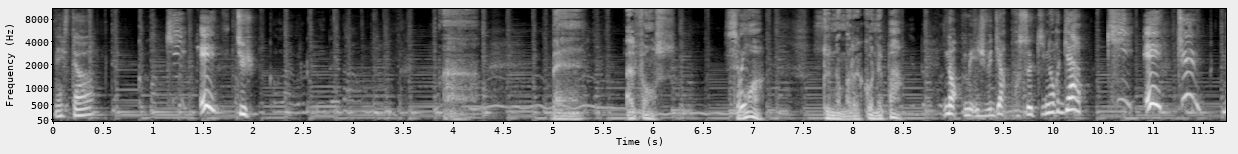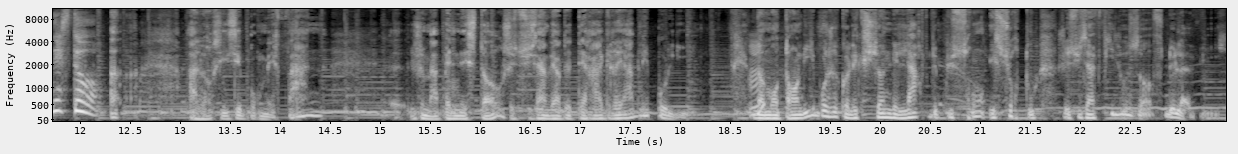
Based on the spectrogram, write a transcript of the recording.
Nestor, qui es-tu? Ben, Alphonse, c'est moi. Tu ne me reconnais pas. Non, mais je veux dire pour ceux qui nous regardent. Qui es-tu, Nestor? Alors si c'est pour mes fans, euh, je m'appelle Nestor, je suis un ver de terre agréable et poli. Dans mon temps libre, je collectionne les larves de pucerons et surtout, je suis un philosophe de la vie.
